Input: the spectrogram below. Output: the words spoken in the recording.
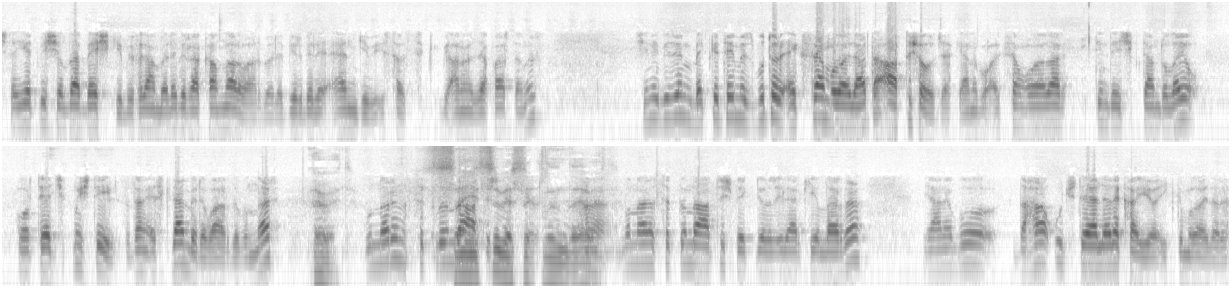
İşte 70 yılda 5 gibi falan böyle bir rakamlar var. Böyle birbiri en gibi istatistik bir analiz yaparsanız. Şimdi bizim beklediğimiz bu tür ekstrem olaylarda artış olacak. Yani bu ekstrem olaylar iklim değişiklikten dolayı ortaya çıkmış değil. Zaten eskiden beri vardı bunlar. Evet. Bunların sıklığında Sayısı artış ve sıklığında evet. Ha, bunların sıklığında artış bekliyoruz ileriki yıllarda. Yani bu daha uç değerlere kayıyor iklim olayları.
